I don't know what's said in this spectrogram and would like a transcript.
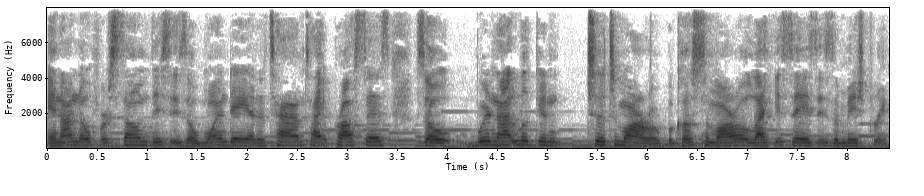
And I know for some, this is a one day at a time type process. So we're not looking to tomorrow because tomorrow, like it says, is a mystery.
